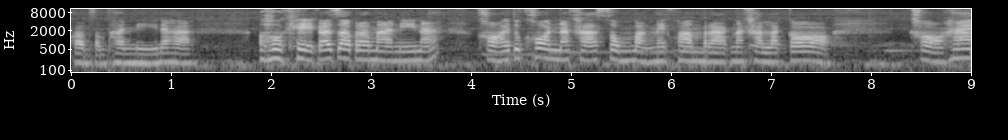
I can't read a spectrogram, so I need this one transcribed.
ความสัมพันธ์นี้นะคะ โอเคก็จะประมาณนี้นะ ขอให้ทุกคนนะคะ สมหวังในความรักนะคะแล้วก็ ขอให้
